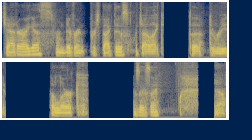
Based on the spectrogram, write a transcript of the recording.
chatter, I guess, from different perspectives, which I like to, to read. To lurk, as they say. Yeah.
